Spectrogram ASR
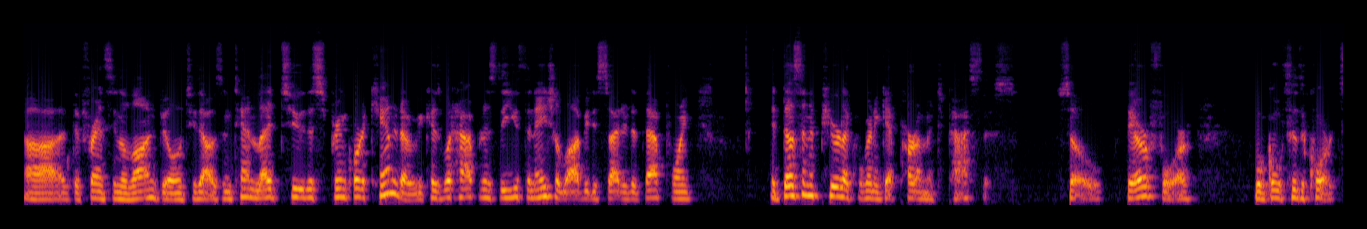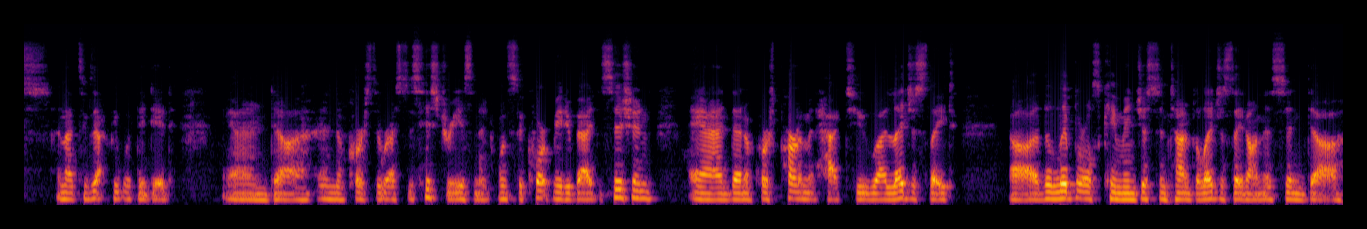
uh, the Francine Lalonde bill in 2010 led to the Supreme Court of Canada because what happened is the euthanasia lobby decided at that point it doesn't appear like we're going to get Parliament to pass this. So, therefore, we'll go through the courts. And that's exactly what they did. And, uh, and of course, the rest is history, isn't it? Once the court made a bad decision, and then, of course, Parliament had to uh, legislate. Uh, the Liberals came in just in time to legislate on this. And, uh,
